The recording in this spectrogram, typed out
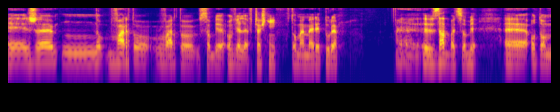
e, że mm, no, warto, warto sobie o wiele wcześniej tą emeryturę e, zadbać sobie o tą,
